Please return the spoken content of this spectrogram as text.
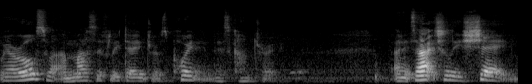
we are also at a massively dangerous point in this country. And it's actually shame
